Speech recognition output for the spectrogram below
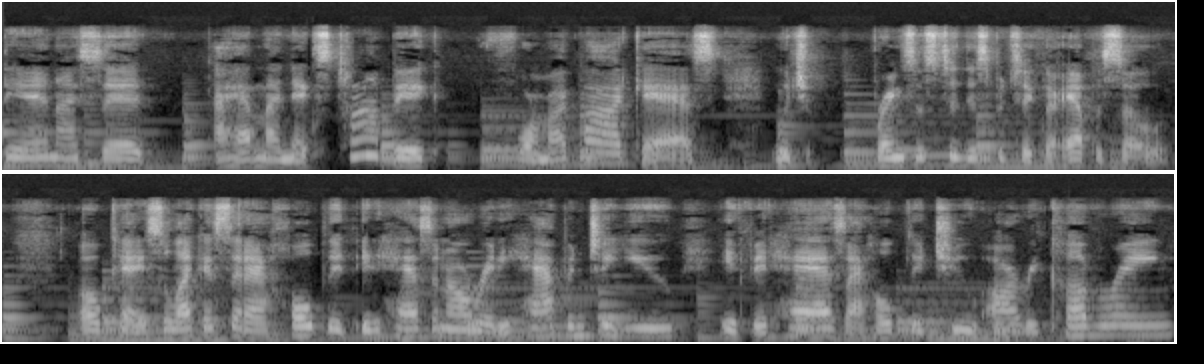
then I said, I have my next topic for my podcast, which brings us to this particular episode. Okay, so like I said, I hope that it hasn't already happened to you. If it has, I hope that you are recovering.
